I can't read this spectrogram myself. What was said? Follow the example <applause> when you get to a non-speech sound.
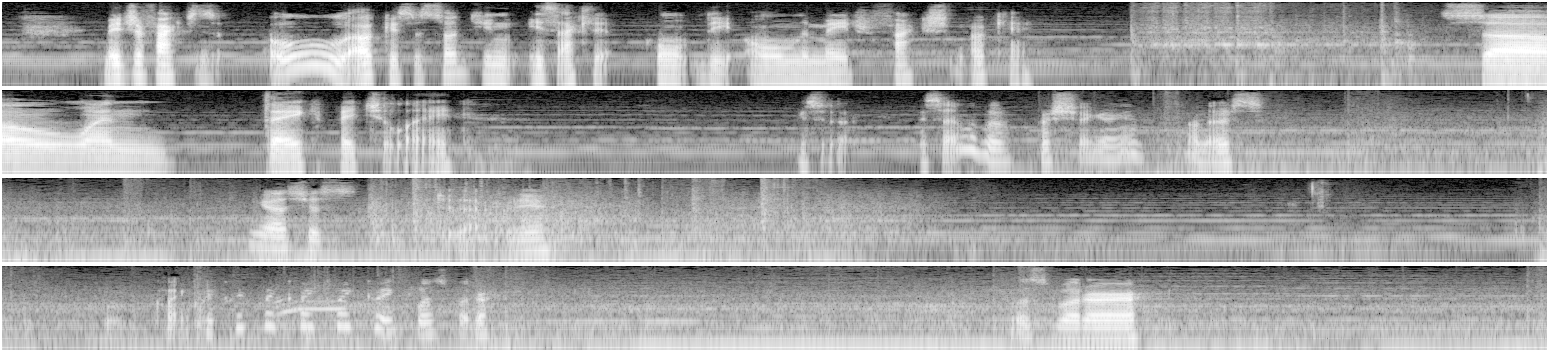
Major factions. Oh, okay. So Sogdian is actually the only major faction. Okay. So when they capitulate, is, it, is that a little bit of push again? Oh, there's. You guys just do that, will you? Quick, quick, quick, close butter. Close butter.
